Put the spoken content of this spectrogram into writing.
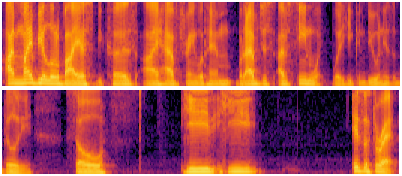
I might be a little biased because I have trained with him, but I've just I've seen what what he can do and his ability. So he he is a threat.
